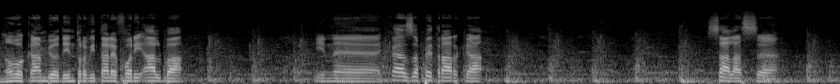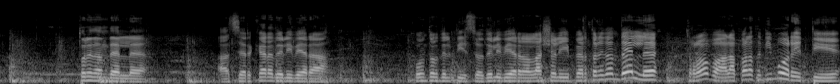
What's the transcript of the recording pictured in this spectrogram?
Nuovo cambio dentro Vitale fuori Alba in eh, casa Petrarca. Salas Tony Dandelle a cercare De Olivera. Contro Del Pizzo De Olivera la lascia lì per Tony Dandelle trova la parata di Moretti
